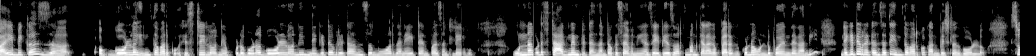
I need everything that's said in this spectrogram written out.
వై? బికాజ్ గోల్డ్లో ఇంతవరకు హిస్టరీలోని ఎప్పుడు కూడా గోల్డ్లోని negative returns more than eight ten percent లేవు. ఉన్నా కూడా స్టాగ్నెంట్ రిటర్న్స్. అంటే ఒక సెవెన్ ఇయర్స్ ఎయిట్ ఇయర్స్ వరకు మనకి ఎలాగ పెరగకుండా ఉండిపోయిందే కానీ నెగిటివ్ రిటర్న్స్ అయితే ఇంతవరకు కనిపించలేదు గోల్డ్లో. So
